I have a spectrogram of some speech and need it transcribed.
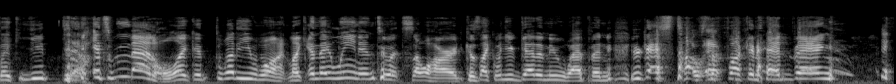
like you. It's metal. Like, it, what do you want? Like, and they lean into it so hard because, like, when you get a new weapon, your guy stops Oh, the fucking headbang.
